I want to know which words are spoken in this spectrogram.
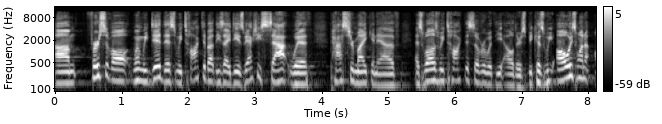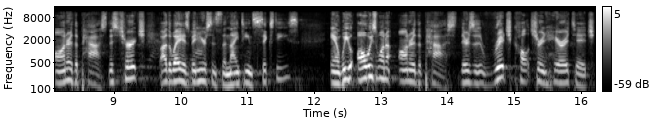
Um, first of all, when we did this and we talked about these ideas, we actually sat with Pastor Mike and Ev, as well as we talked this over with the elders, because we always want to honor the past. This church, by the way, has been here since the 1960s. And we always want to honor the past. There's a rich culture and heritage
